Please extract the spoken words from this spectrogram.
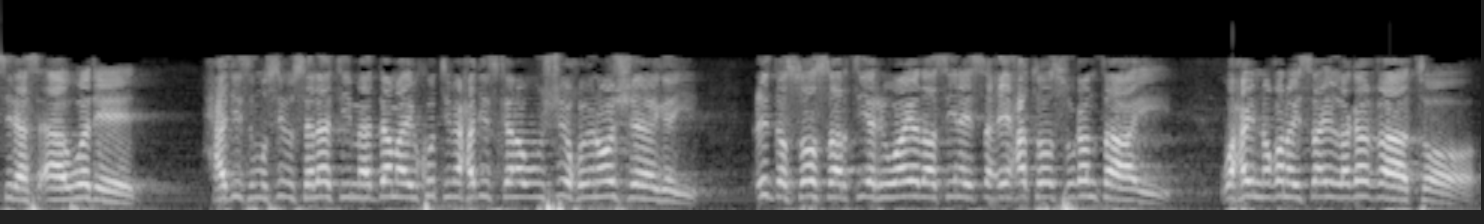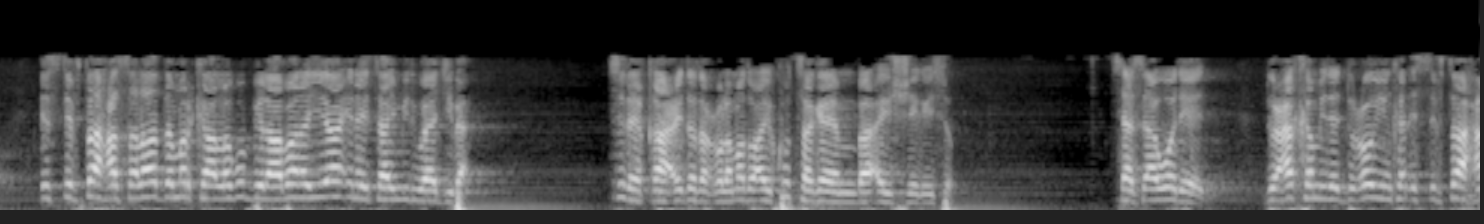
sidaas aawadeed xadiisu musii'u salaatii maadaama ay ku timi xadiiskana uu sheikhu inoo sheegay cidda soo saartaiyo riwaayadaasi inay saxiixatoo sugan tahay waxay noqonaysaa in laga qaato istiftaaxa salaada markaa lagu bilaabanaya inay tahay mid waajiba. Siday qaacidada culammadu ay ku tageenba ay sheegayso. Saas aawadeed duco ka mida ducooyinkan istiftaaxa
